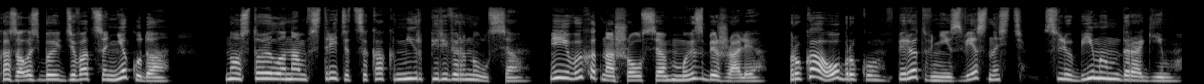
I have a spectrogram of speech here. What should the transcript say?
Казалось бы, деваться некуда. Но стоило нам встретиться, как мир перевернулся. И выход нашелся, мы сбежали. Рука об руку, вперед в неизвестность, с любимым дорогим.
